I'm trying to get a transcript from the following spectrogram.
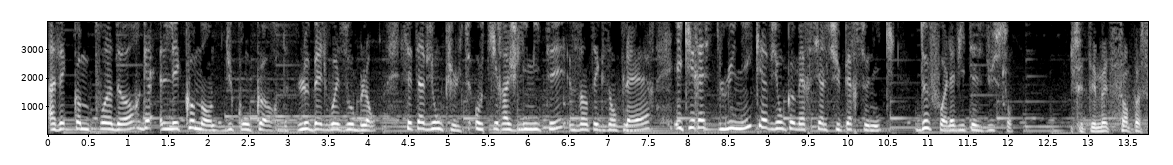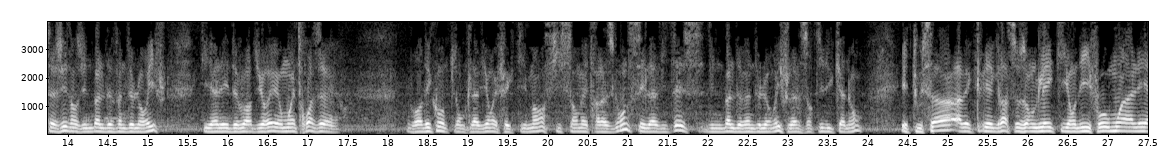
avec comme point d'orgue les commandes du Concorde, le bel oiseau blanc. Cet avion culte au tirage limité, 20 exemplaires, et qui reste l'unique avion commercial supersonique, deux fois la vitesse du son. C'était mettre 100 passagers dans une balle de 22 long rifle qui allait devoir durer au moins 3 heures. Vous vous rendez compte, donc l'avion, effectivement, 600 mètres à la seconde, c'est la vitesse d'une balle de 22 long rifle à la sortie du canon. Et tout ça, avec grâce aux Anglais qui ont dit il faut au moins aller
